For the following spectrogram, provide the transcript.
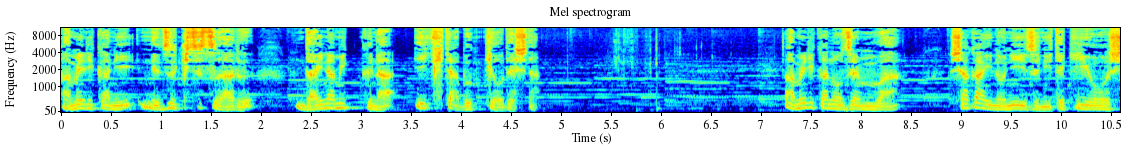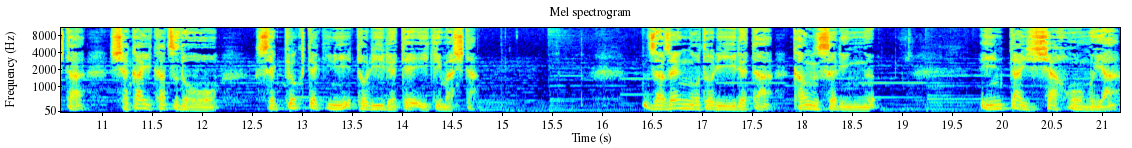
アメリカに根付きつつあるダイナミックな生きた仏教でした。アメリカの禅は社会のニーズに適応した社会活動を積極的に取り入れていきました。座禅を取り入れたカウンセリング引退者ホームや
